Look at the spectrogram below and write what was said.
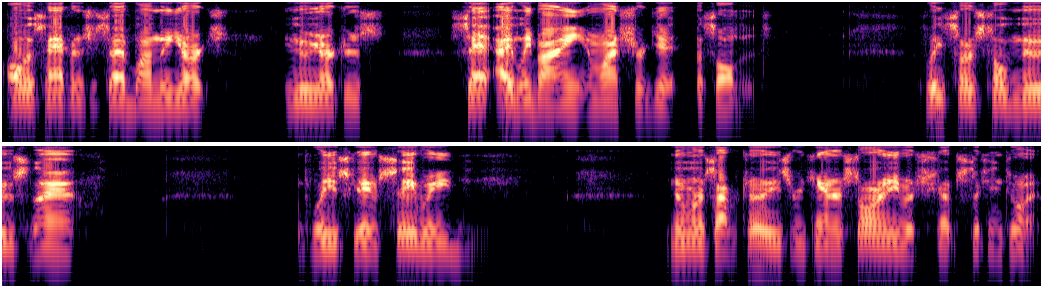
All this happened, she said, while New York's New Yorkers sat idly by and watched her get assaulted. Police source told news that police gave Seaweed numerous opportunities to recant her story, but she kept sticking to it.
